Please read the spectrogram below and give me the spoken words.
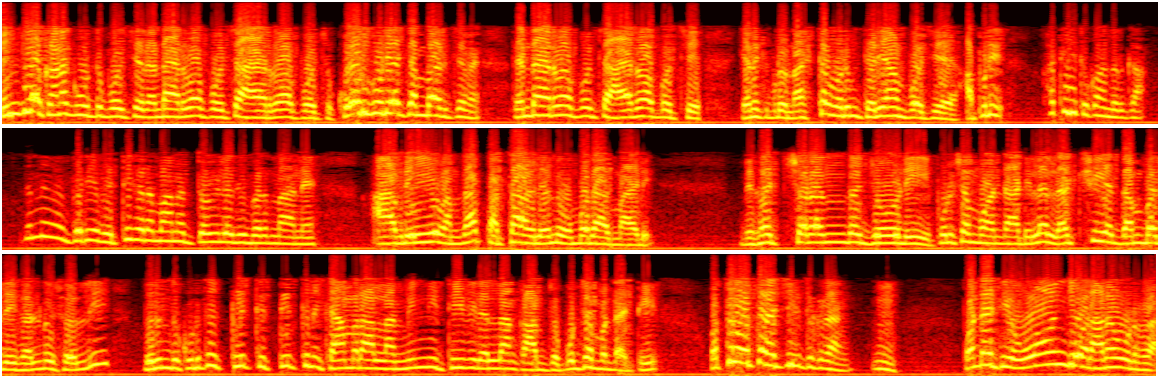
எங்கேயோ கணக்கு விட்டு போச்சு ரெண்டாயிரம் ரூபாய் போச்சு ஆயிரம் ரூபாய் போச்சு. கோடி கோடியா சம்பாதிச்சவன் ரெண்டாயிரம் ரூபாய் போச்சு ஆயிரம் ரூபாய் போச்சு. எனக்கு இப்படி நஷ்டம் வரும் தெரியாம போச்சு. அப்படி கத்திக்கிட்டு உட்காந்துருக்கான் என்ன பெரிய வெற்றிகரமான தொழிலதிபர் தானே அப்படியே வந்தா பத்தாவதுல இருந்து ஒன்பதாவது மாடி. மிகச்சிறந்த ஜோடி புருஷன் பொண்டாட்டில லட்சிய தம்பதிகள்னு சொல்லி விருந்து கொடுத்து கிளிக் கிளிக்னு கேமரா எல்லாம் மின்னி டிவில எல்லாம் காமிச்ச புருஷன் பொண்டாட்டி. ஒருத்தர் ஒருத்தர் அடிச்சுக்கிட்டு இருக்கிறாங்க. ம். பொண்டாட்டிய ஓங்கி ஒரு அற விடுறா.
